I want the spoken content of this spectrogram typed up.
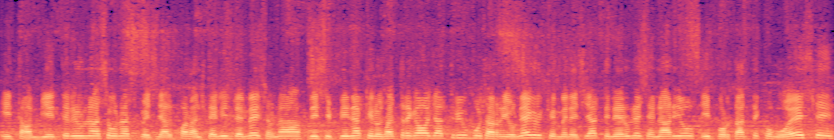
y también tener una zona especial para el tenis de mesa, una disciplina que nos ha entregado ya triunfos a Río Negro y que merecía tener un escenario importante como este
